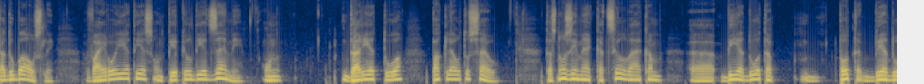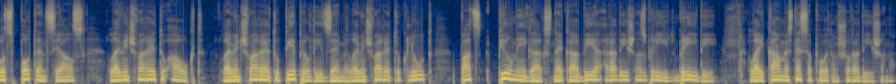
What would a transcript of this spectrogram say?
tādu bausli, vairojieties un piepildiet zemi, un dariet to pakļautu sev. Tas nozīmē, ka cilvēkam uh, bija, dota, pot, bija dots potenciāls, lai viņš varētu augt, lai viņš varētu piepildīt zemi, lai viņš varētu kļūt pats pilnīgāks nekā bija radīšanas brīdī, lai kā mēs nesaprotam šo radīšanu.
